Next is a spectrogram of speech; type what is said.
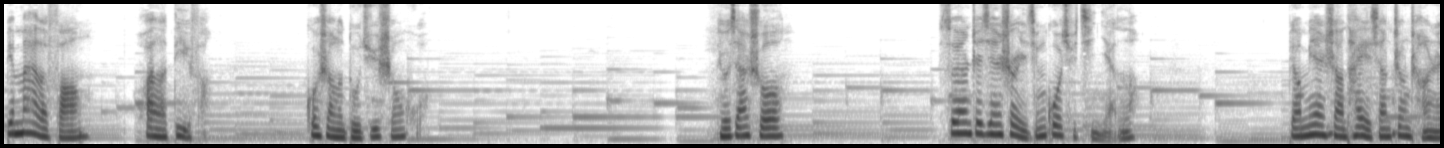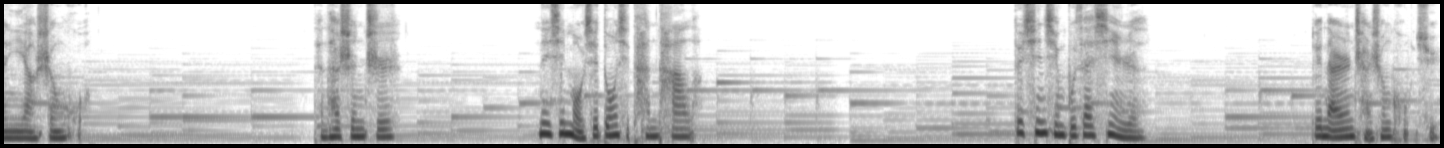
便卖了房，换了地方，过上了独居生活。刘佳说：“虽然这件事已经过去几年了，表面上他也像正常人一样生活，但他深知内心某些东西坍塌了，对亲情不再信任，对男人产生恐惧。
